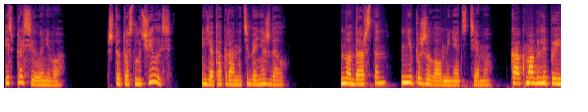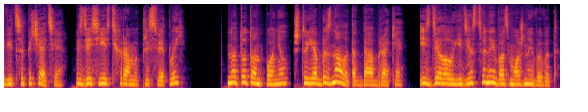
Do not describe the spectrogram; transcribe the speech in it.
И спросил у него. «Что-то случилось? Я так рано тебя не ждал». Но Дарстон не пожелал менять тему. «Как могли появиться печати? Здесь есть храмы Пресветлый?» Но тут он понял, что я бы знала тогда о браке, и сделал единственный возможный вывод.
